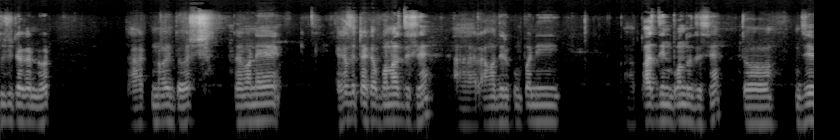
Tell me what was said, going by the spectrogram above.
দুশো টাকার নোট। আট, নয়, দশ। তার মানে এক হাজার টাকা বোনাস দিছে। আর আমাদের কোম্পানি পাঁচ দিন বন্ধ দিছে। তো যে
